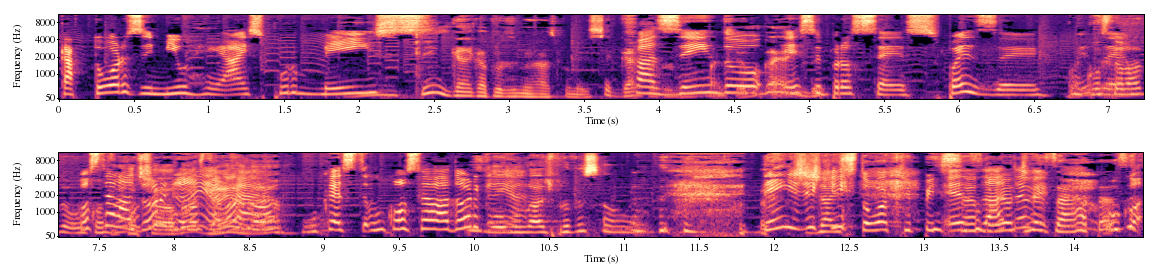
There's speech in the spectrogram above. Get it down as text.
14 mil reais por mês Quem ganha 14 mil reais por mês? Você ganha 14 mil reais? Eu fazendo esse processo. Pois é. Pois é. constelador. Constelador, Constelador ganha, ganha, cara. né? Um, um constelador Eu vou ganha. mudar de profissão. Desde Já que estou aqui pensando eu. O co-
